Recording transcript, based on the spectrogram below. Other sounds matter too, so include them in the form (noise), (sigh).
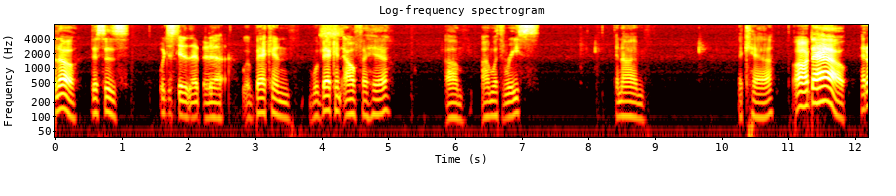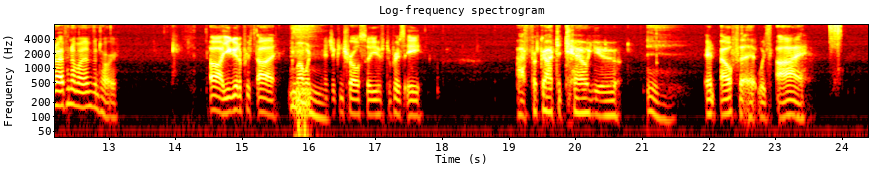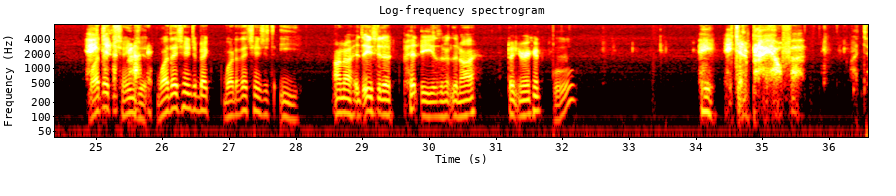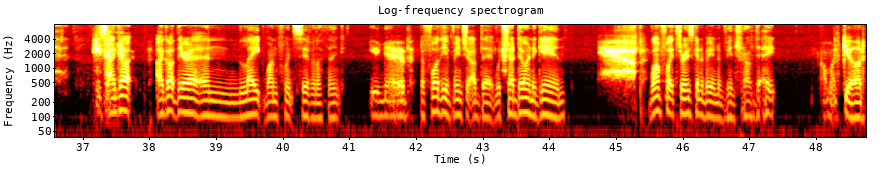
Hello, this is We just did it there, but uh, we're back in we're back in Alpha here. Um, I'm with Reece, and I'm a care. Oh, what the hell? How do I open up my inventory? oh, you gotta press I. You might want to (clears throat) change your control, so you have to press E. I forgot to tell you. (clears throat) In Alpha, it was I. Why'd they (laughs) change it? Why'd they change it back? Why did they change it to E? I don't know. It's easier to hit E, isn't it, than I? Don't you reckon? Ooh, He he didn't play Alpha. I didn't. He's a I got I got there in late 1.7, I think, you noob. before the adventure update, which they're doing again. Noob. 1.3 is going to be an adventure update. Oh my god.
